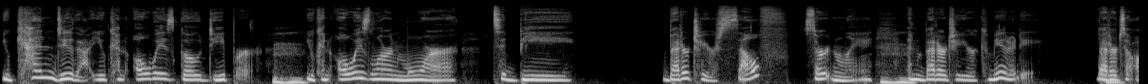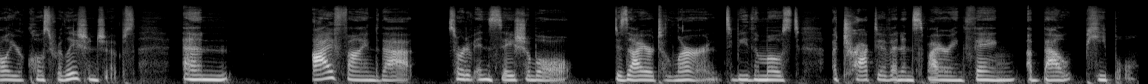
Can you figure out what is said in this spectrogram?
You can do that. You can always go deeper. Mm-hmm. You can always learn more to be better to yourself, certainly, mm-hmm. and better to your community, better to all your close relationships. And I find that sort of insatiable desire to learn to be the most attractive and inspiring thing about people.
